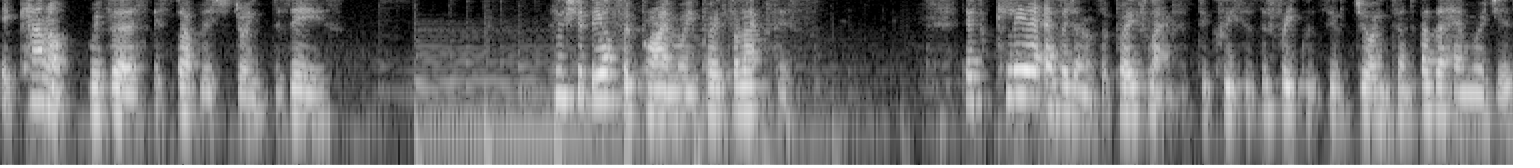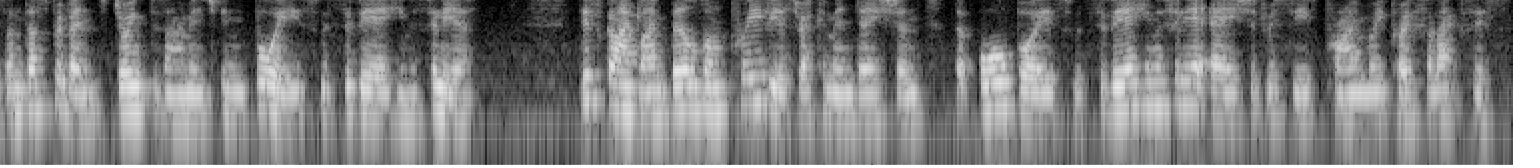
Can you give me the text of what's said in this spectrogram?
It cannot reverse established joint disease. Who should be offered primary prophylaxis? There's clear evidence that prophylaxis decreases the frequency of joint and other hemorrhages and thus prevents joint damage in boys with severe haemophilia. This guideline builds on previous recommendation that all boys with severe haemophilia A should receive primary prophylaxis.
